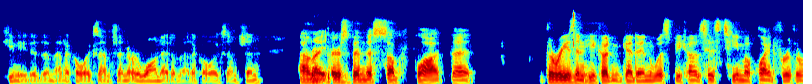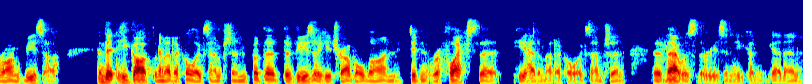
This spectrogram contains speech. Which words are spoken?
he needed a medical exemption or wanted a medical exemption. Um, right. There's been this subplot that the reason he couldn't get in was because his team applied for the wrong visa and that he got the medical exemption, but that the visa he traveled on didn't reflect that he had a medical exemption. That that was the reason he couldn't get in.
